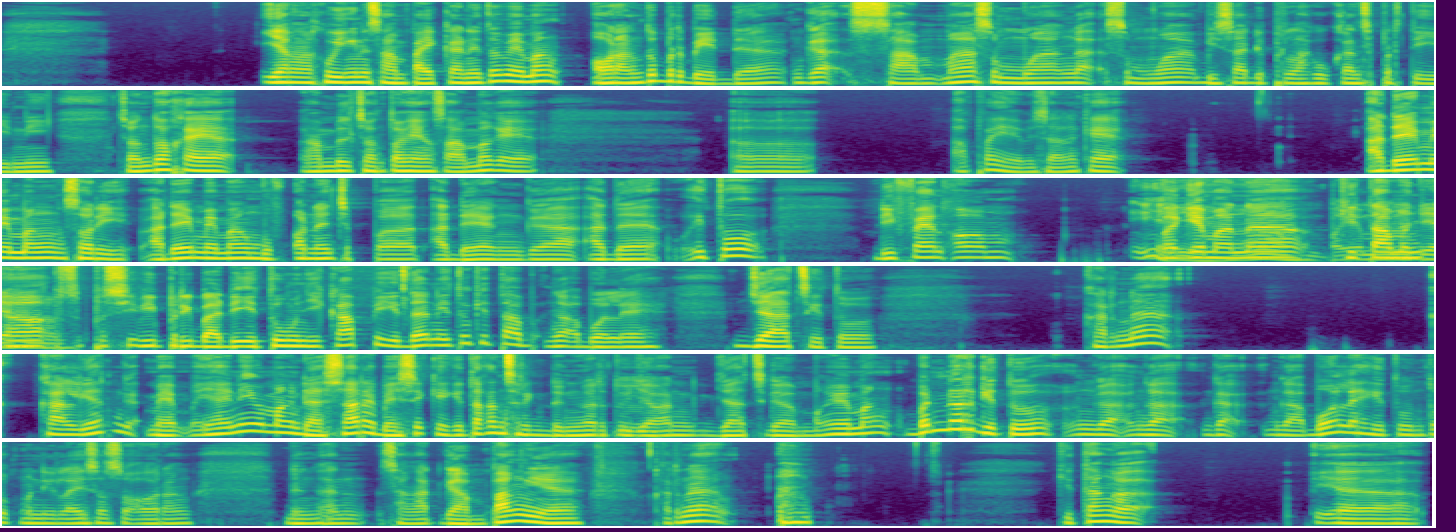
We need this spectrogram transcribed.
yang aku ingin sampaikan itu memang orang tuh berbeda, nggak sama semua, nggak semua bisa diperlakukan seperti ini. Contoh kayak ngambil contoh yang sama kayak eh apa ya misalnya kayak ada yang memang sorry ada yang memang move on yang cepet ada yang enggak ada itu depend on Iya, bagaimana iya. Ah, kita men, handle. si pribadi itu menyikapi dan itu kita nggak boleh judge gitu karena kalian nggak mem- ya ini memang dasar ya basic ya kita kan sering dengar tuh Hmm. jangan judge gampang memang benar gitu nggak nggak nggak nggak boleh itu untuk menilai seseorang dengan sangat gampang ya karena kita nggak ya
